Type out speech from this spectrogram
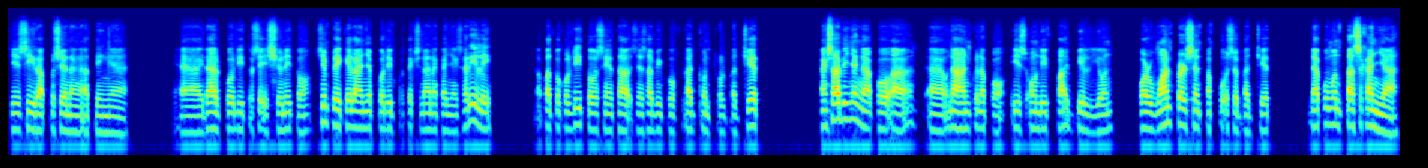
Sinisira po siya ng ating uh, uh, dahil po dito sa issue nito. Siyempre, kailangan niya po din proteksyonan ng kanyang sarili. No, patukol dito, sinasabi po flood control budget. Ang sabi niya nga po, uh, uh, unahan ko na po, is only 5 billion or 1% na po sa budget na pumunta sa kanya.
